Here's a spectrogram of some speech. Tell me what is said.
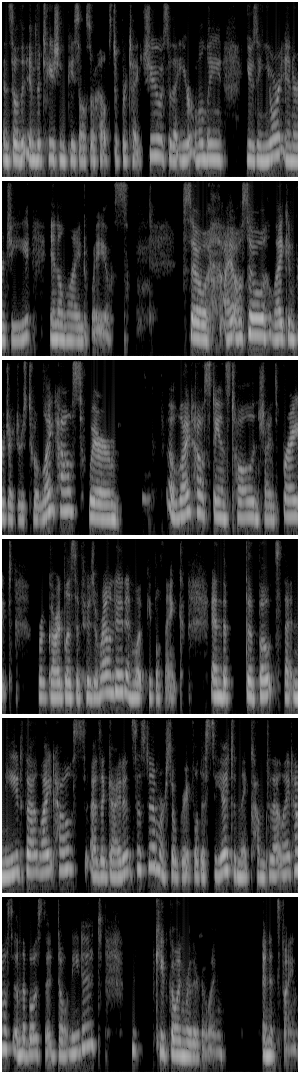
And so the invitation piece also helps to protect you so that you're only using your energy in aligned ways. So i also liken projectors to a lighthouse where a lighthouse stands tall and shines bright regardless of who's around it and what people think. And the, the boats that need that lighthouse as a guidance system are so grateful to see it and they come to that lighthouse. And the boats that don't need it keep going where they're going and it's fine.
